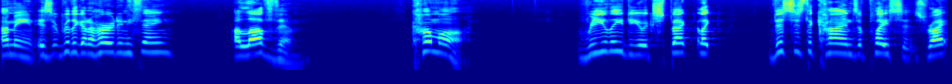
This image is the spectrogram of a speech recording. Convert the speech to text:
I mean, is it really going to hurt anything? I love them. Come on. Really? Do you expect, like, this is the kinds of places, right?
